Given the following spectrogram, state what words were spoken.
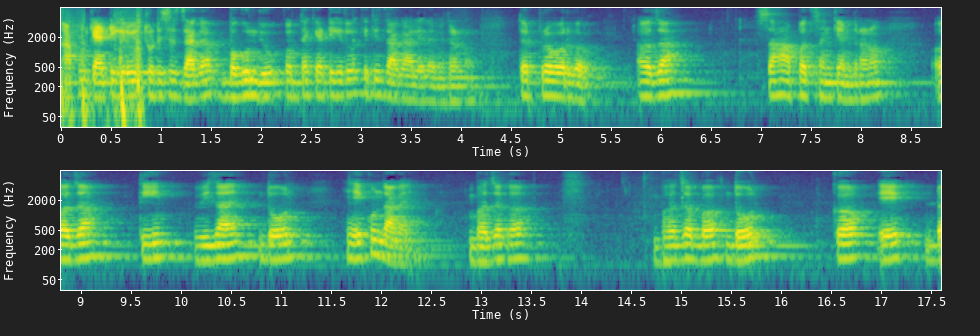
आपण कॅटेगरीवर थोडीशी जागा बघून घेऊ. कोणत्या कॅटेगरीला किती जागा आलेल्या आहे मित्रांनो? तर प्रवर्ग अजा सहा पदसंख्या मित्रांनो. अज तीन विजाय दोन हे एकूण जागा आहे. भज क भज ब दोन क एक ड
